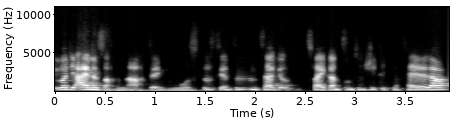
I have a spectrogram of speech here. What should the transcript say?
über die eine Sache nachdenken musstest. Jetzt sind es ja zwei ganz unterschiedliche Felder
